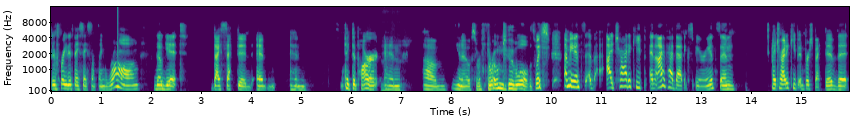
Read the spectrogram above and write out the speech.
they're afraid if they say something wrong, they'll get dissected and and picked apart mm-hmm. and um, you know, sort of thrown to the wolves. Which I mean, it's I try to keep, and I've had that experience, and I try to keep in perspective that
